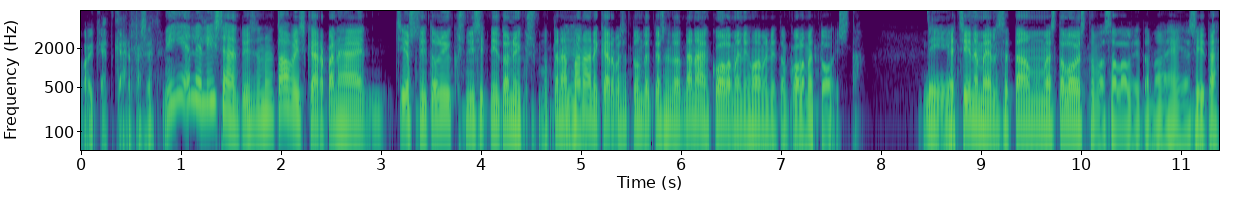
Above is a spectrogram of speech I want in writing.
oikeat kärpäset. Niin, ja ne lisääntyy. Sellainen taviskärpänhän, jos niitä on yksi, niin sitten niitä on yksi. Mutta nämä Mm. banaanikärpäset tuntuu, että jos niitä on tänään kolme, niin huomenna niitä on 13. Niin. Et siinä mielessä tämä on mun mielestä loistava salaliiton aihe. Ja siitä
